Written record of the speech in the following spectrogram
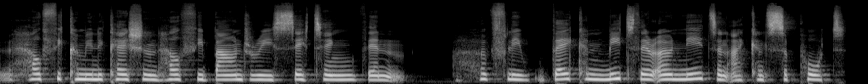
uh, healthy communication and healthy boundary setting, then hopefully they can meet their own needs and I can support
